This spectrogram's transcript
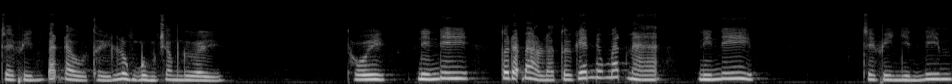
Trevin bắt đầu thấy lùng bùng trong người. Thôi, nín đi, tôi đã bảo là tôi ghét nước mắt mà. Nín đi. Trevin nhìn Nim,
